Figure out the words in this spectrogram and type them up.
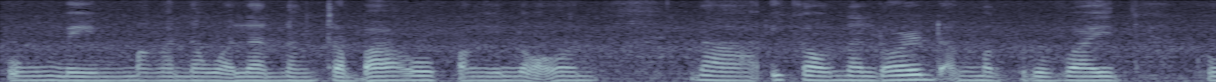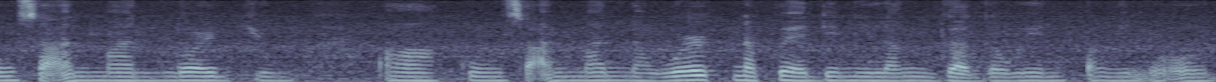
Kung may mga nawalan ng trabaho, Panginoon, na ikaw na, Lord, ang mag-provide kung saan man, Lord, yung uh, kung saan man na work na pwede nilang gagawin, Panginoon.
